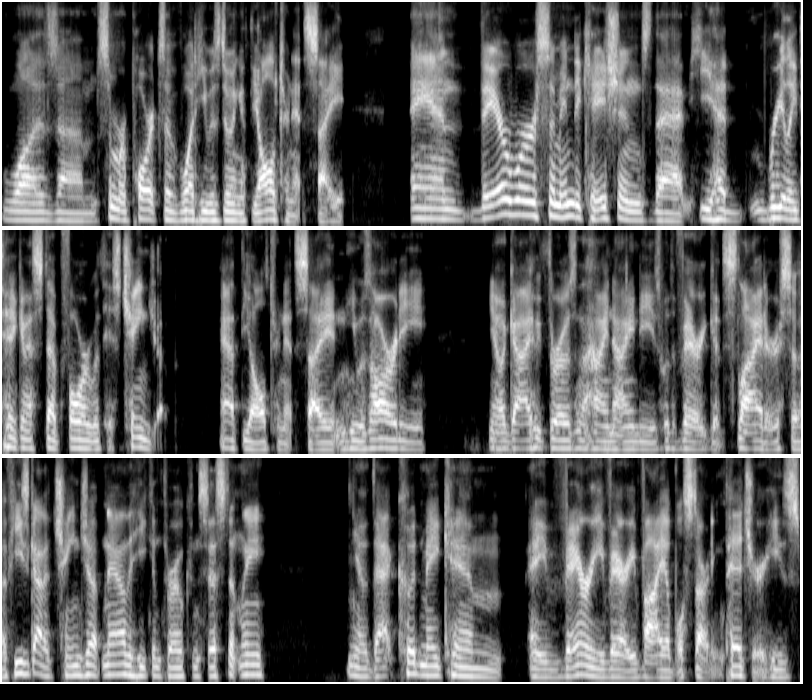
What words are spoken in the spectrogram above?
was um, some reports of what he was doing at the alternate site, and there were some indications that he had really taken a step forward with his changeup at the alternate site, and he was already, you know, a guy who throws in the high 90s with a very good slider. So if he's got a changeup now that he can throw consistently, you know, that could make him a very, very viable starting pitcher. He's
